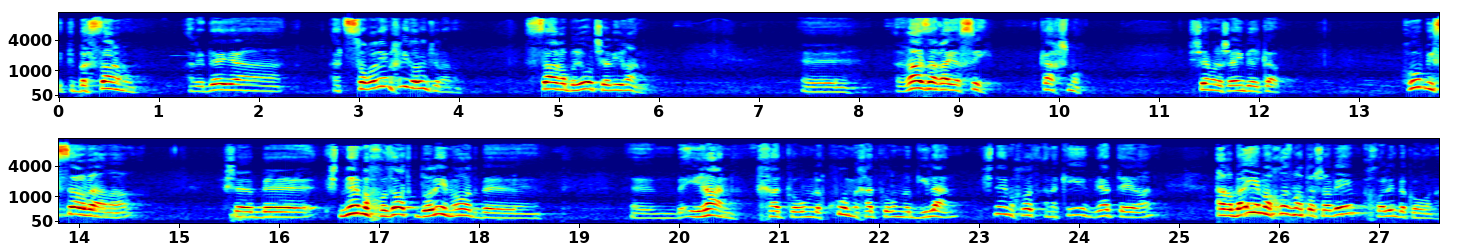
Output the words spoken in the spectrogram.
התבשרנו על ידי הצוררים הכי גדולים שלנו, שר הבריאות של איראן, רז הרייסי, כך שמו, שם רשעים ברכיו. הוא בישר ואמר שבשני מחוזות גדולים מאוד באיראן, אחד קוראים לו קום, אחד קוראים לו גילן, שני מחוזות ענקיים ליד טהרן, 40% מהתושבים חולים בקורונה.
